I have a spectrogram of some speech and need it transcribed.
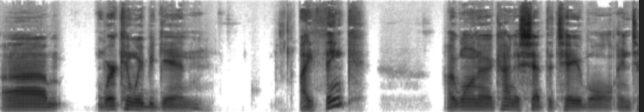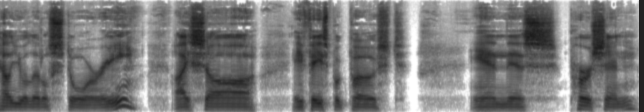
Um, where can we begin? I think I want to kind of set the table and tell you a little story. I saw a Facebook post and this person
